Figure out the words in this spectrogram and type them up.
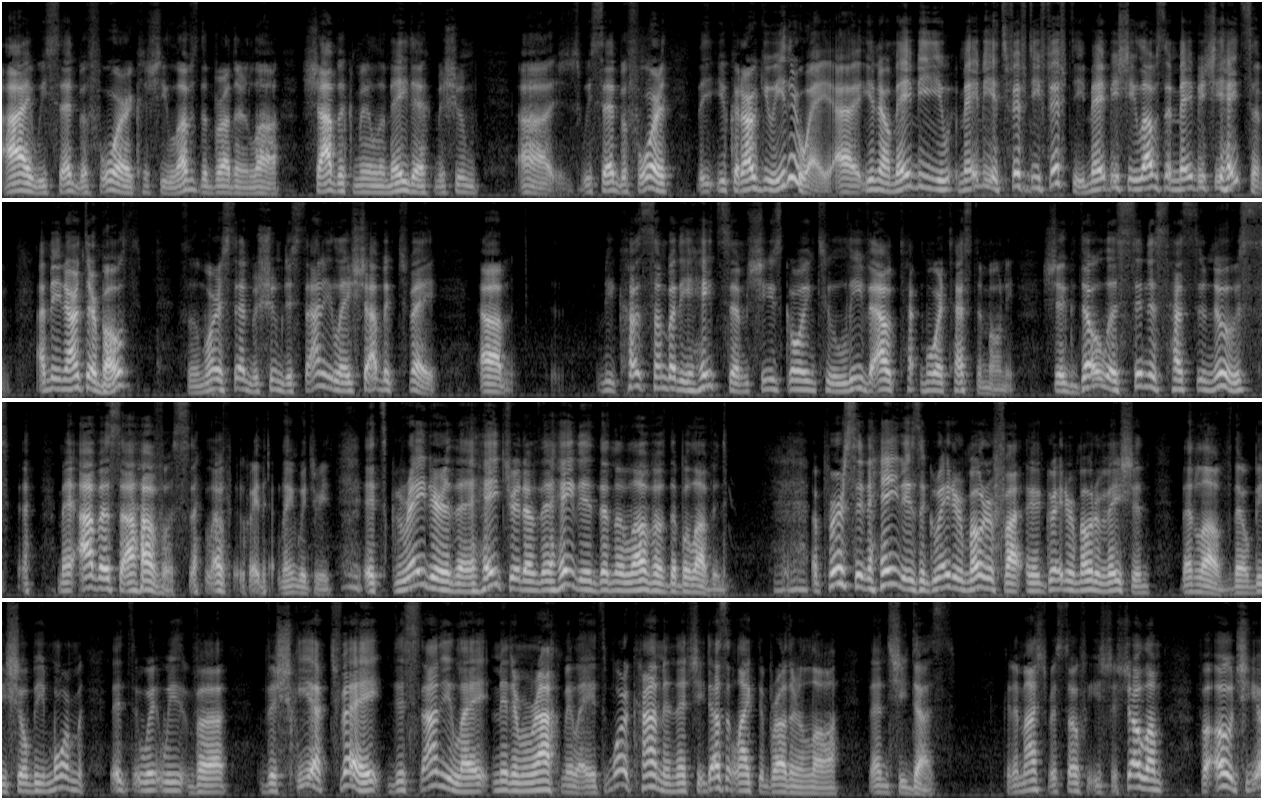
I we said before because she loves the brother-in-law. Shablik milamedech mishum. Uh, we said before that you could argue either way. Uh, you know, maybe you, maybe it's 50-50. Maybe she loves him. Maybe she hates him. I mean, aren't there both? So the said, "Mishum distani le shablik tvei." Um, because somebody hates him, she's going to leave out te- more testimony. Shigdola sinis hasunus me'avas ahavus. I love the way that language reads. It's greater the hatred of the hated than the love of the beloved. A person hate is a greater motivi- a greater motivation than love. There'll be she'll be more. We, It's more common that she doesn't like the brother-in-law than she does. For oh, she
